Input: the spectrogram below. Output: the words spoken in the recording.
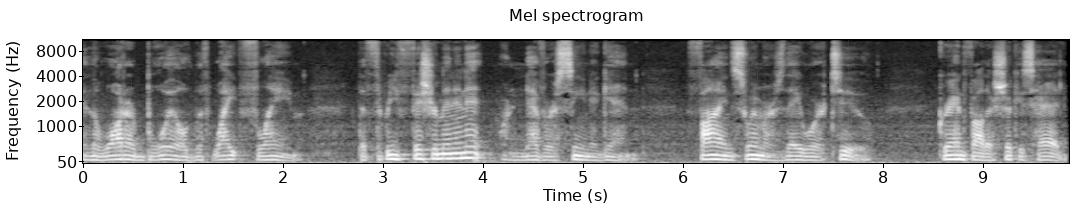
and the water boiled with white flame. The three fishermen in it were never seen again. Fine swimmers they were, too. Grandfather shook his head.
